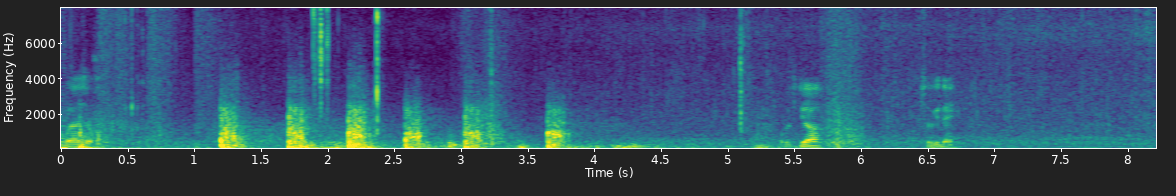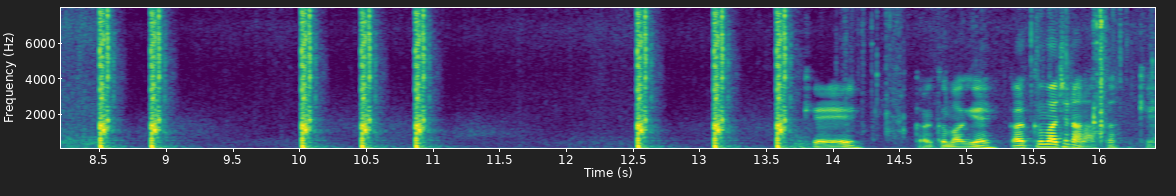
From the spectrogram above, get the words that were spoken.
뭐야 저거 어디야? 저기네. 오케이. 깔끔하게. 깔끔하진 않았다. 오케이.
